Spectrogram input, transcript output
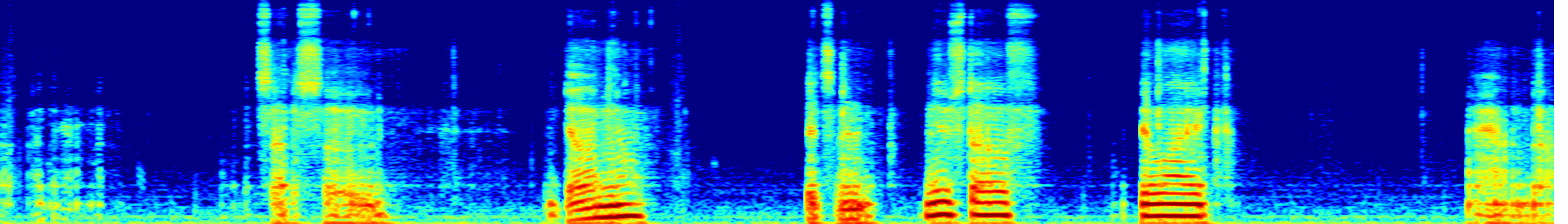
I think I'm this episode done. Some new stuff. I feel like and uh,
